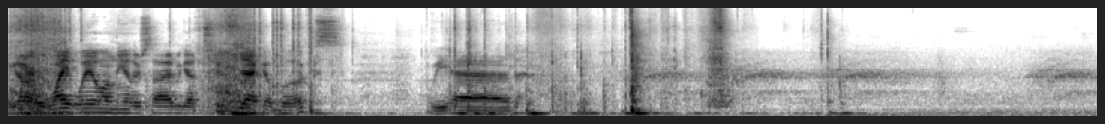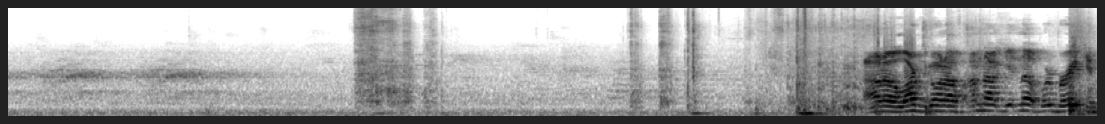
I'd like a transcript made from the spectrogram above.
We got our white whale on the other side. We got two deca books. We had I don't know, alarm's going off. I'm not getting up. We're breaking.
